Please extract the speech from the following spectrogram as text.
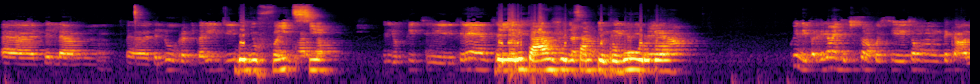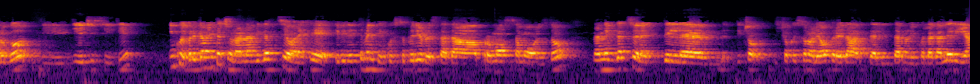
eh, del, eh, del, Louvre di Parigi, degli uffizi, degli uffizi di Firenze, dell'eritage di San Pietroburgo. Quindi praticamente ci sono questi, c'è un decalogo di 10 siti in cui praticamente c'è una navigazione che evidentemente in questo periodo è stata promossa molto, la navigazione delle, di, ciò, di, ciò, che sono le opere d'arte all'interno di quella galleria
